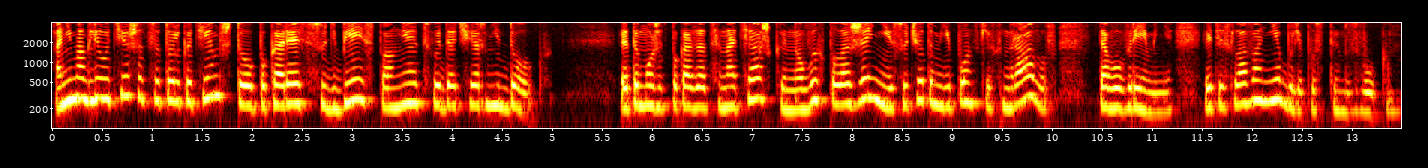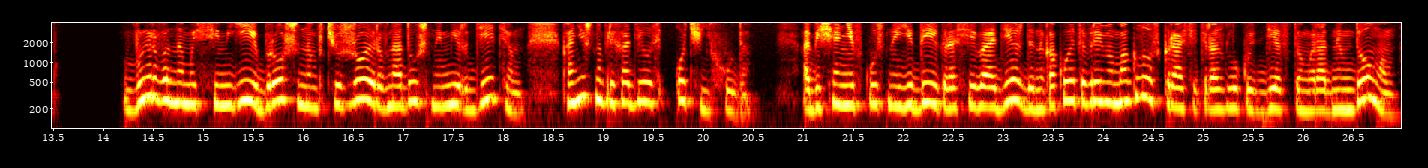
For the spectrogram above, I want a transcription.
Они могли утешиться только тем, что, покорясь судьбе, исполняют свой дочерний долг. Это может показаться натяжкой, но в их положении, с учетом японских нравов того времени, эти слова не были пустым звуком. Вырванным из семьи и брошенным в чужой равнодушный мир детям, конечно, приходилось очень худо. Обещание вкусной еды и красивой одежды на какое-то время могло скрасить разлуку с детством и родным домом,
